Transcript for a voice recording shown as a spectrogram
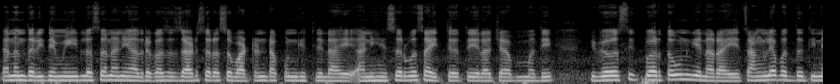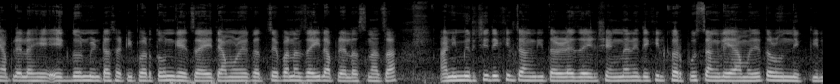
त्यानंतर इथे मी लसण आणि अद्रकाचं जाडसर असं वाटण टाकून घेतलेलं आहे. आणि हे सर्व साहित्य तेलाच्यामध्ये मी व्यवस्थित परतवून घेणार आहे. चांगल्या पद्धतीने आपल्याला हे एक दोन मिनटासाठी परतवून घ्यायचं आहे. त्यामुळे कच्चेपणा जाईल आपल्या लसणाचा. आणि मिरची देखील चांगली तळल्या जाईल. शेंगदाणे देखील खरपूस चांगले यामध्ये तळून निघतील.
